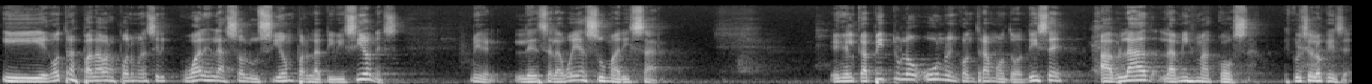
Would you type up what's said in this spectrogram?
y en otras palabras podemos decir cuál es la solución para las divisiones. Miren, se la voy a sumarizar. En el capítulo 1 encontramos dos. Dice, hablad la misma cosa. Escuchen lo que dice,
